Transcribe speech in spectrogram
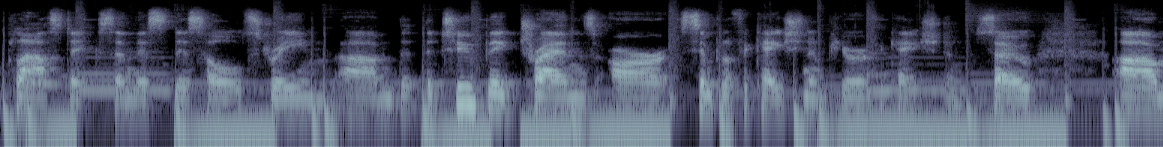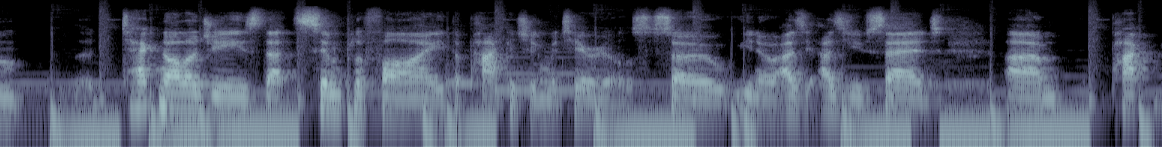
plastics and this this whole stream. Um, the, the two big trends are simplification and purification. So um, technologies that simplify the packaging materials. So you know as as you said. Um, pack,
